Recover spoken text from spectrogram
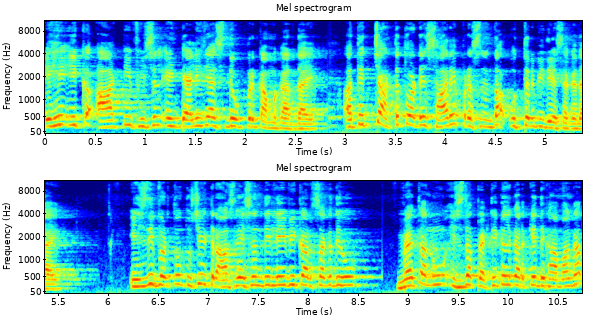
ਇਹ ਇੱਕ ਆਰਟੀਫੀਸ਼ੀਅਲ ਇੰਟੈਲੀਜੈਂਸ ਦੇ ਉੱਪਰ ਕੰਮ ਕਰਦਾ ਹੈ ਅਤੇ ਝੱਟ ਤੁਹਾਡੇ ਸਾਰੇ ਪ੍ਰਸ਼ਨ ਦਾ ਉੱਤਰ ਵੀ ਦੇ ਸਕਦਾ ਹੈ। ਇਸ ਦੀ ਵਰਤੋਂ ਤੁਸੀਂ ਟਰਾਂਸਲੇਸ਼ਨ ਦੇ ਲਈ ਵੀ ਕਰ ਸਕਦੇ ਹੋ। ਮੈਂ ਤੁਹਾਨੂੰ ਇਸ ਦਾ ਪ੍ਰੈਕਟੀਕਲ ਕਰਕੇ ਦਿਖਾਵਾਂਗਾ।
